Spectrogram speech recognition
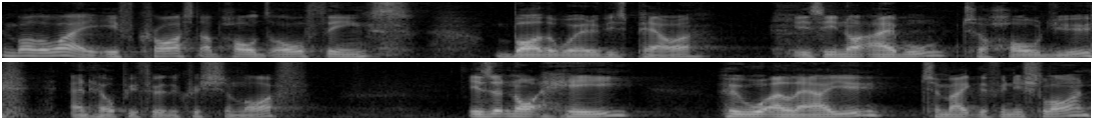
And by the way, if Christ upholds all things by the word of his power, is he not able to hold you and help you through the Christian life? Is it not he who will allow you to make the finish line?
